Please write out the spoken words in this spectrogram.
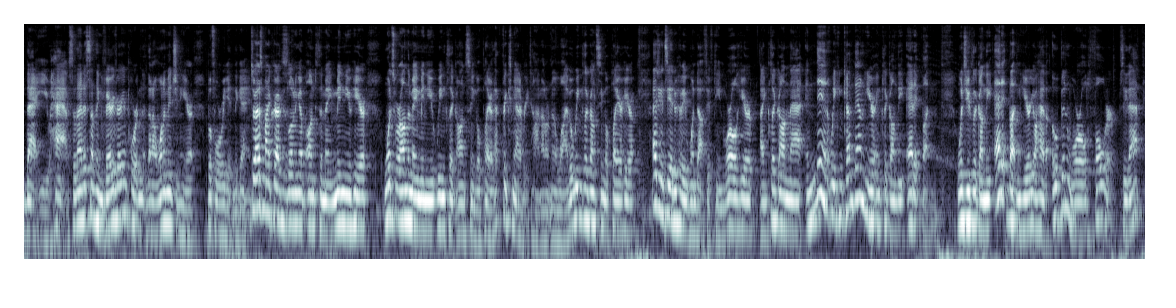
that you have. So that is something very, very important that I want to mention here before we get into game. So as Minecraft is loading up onto the main menu here, once we're on the main menu, we can click on single player. That freaks me out every time. I don't know why, but we can click on single player here. As you can see, I do have a 1.15 world here. I can click on that, and then we can come down here and click on the edit button. Once you click on the edit button here, you'll have open world folder. See that?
